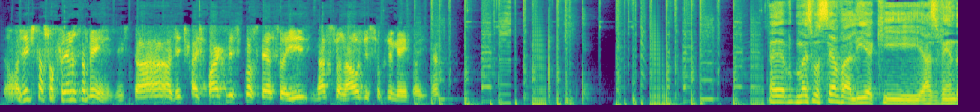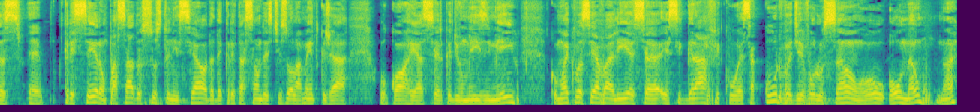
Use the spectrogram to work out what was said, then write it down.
Então a gente está sofrendo também. A gente, tá, a gente faz parte desse processo aí nacional de sofrimento aí, né? É, mas você avalia que as vendas é, cresceram, passado o susto inicial da decretação deste isolamento que já ocorre há cerca de um mês e meio? Como é que você avalia essa, esse gráfico, essa curva de evolução, ou, ou não, né?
